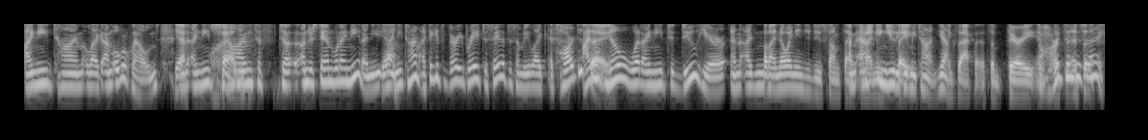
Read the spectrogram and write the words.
"I need time. Like I'm overwhelmed, Yeah. and I need Whelmed. time to to understand what I need. I need Yeah. I need time." I think it's very brave to say that to somebody. Like It's hard to I say. don't know what I need to do here, and I. but I know I need to do something. I'm asking you to give me time. Yeah. exactly. It's a very it's a hard thing to it's a- say.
